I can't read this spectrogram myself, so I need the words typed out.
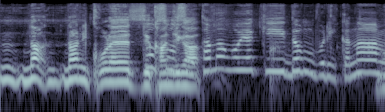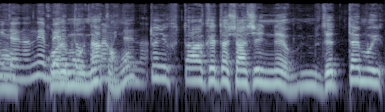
んな、何これっていう感じが。そうそうそう卵焼き丼かなみたいなねこれもうなんか本当に蓋開けた写真ね、絶対もう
